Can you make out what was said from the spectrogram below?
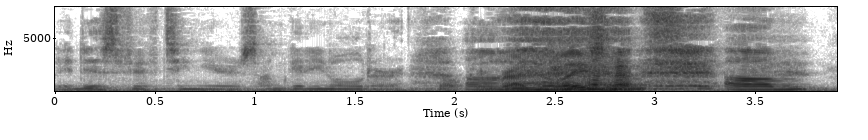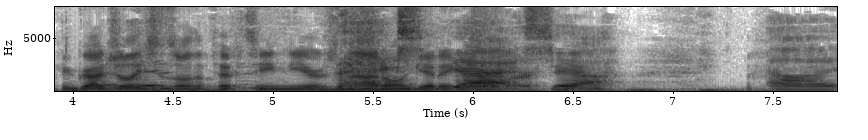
it is 15 years. I'm getting older. Well, Uh, congratulations. congratulations on the 15 years, not on getting yes, older. yeah. Uh,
